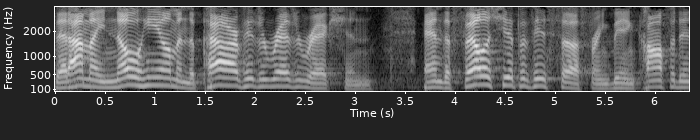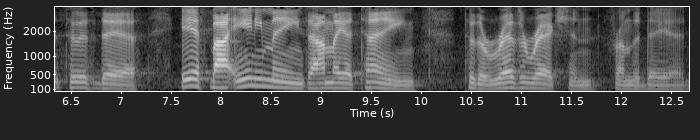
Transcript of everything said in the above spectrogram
that I may know him and the power of his resurrection and the fellowship of his suffering, being confident to his death, if by any means I may attain to the resurrection from the dead.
